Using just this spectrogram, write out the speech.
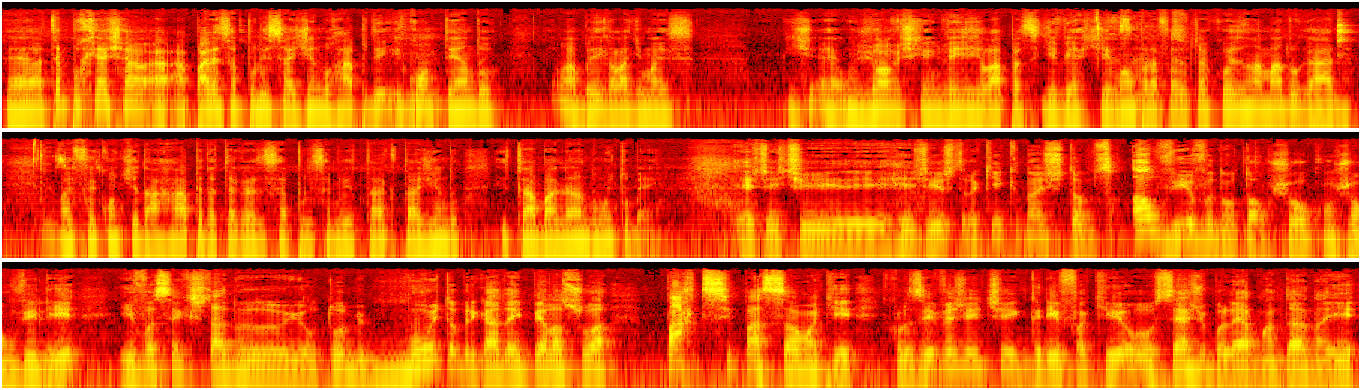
é, até porque acha, aparece a polícia agindo rápido e, e contendo é uma briga lá de mais é, uns jovens que em vez de ir lá para se divertir vão para Exato. fazer outra coisa na madrugada. Mas foi contida rápida, até agradecer a Polícia Militar que está agindo e trabalhando muito bem. A gente registra aqui que nós estamos ao vivo no Talk Show com João Vili e você que está no YouTube, muito obrigado aí pela sua participação aqui. Inclusive a gente grifa aqui o Sérgio Bulé mandando aí,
